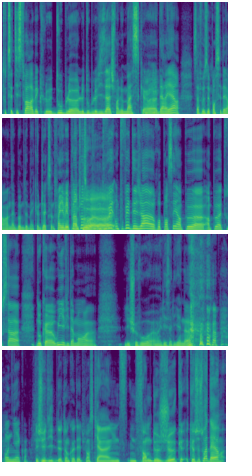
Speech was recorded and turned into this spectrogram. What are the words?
toute cette histoire avec le double le double visage enfin le masque euh, Mhm. derrière. Ça faisait penser d'ailleurs à un album de Michael Jackson. Enfin il y avait plein Un de choses. peu, on, ouais, on ouais, pouvait ouais. on pouvait déjà euh, repenser un peu euh, un peu à tout ça. Donc euh, oui évidemment euh, les chevaux euh, et les aliens on y est quoi. Judith, de ton côté, tu penses qu'il y a une, une forme de jeu, que, que ce soit d'ailleurs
